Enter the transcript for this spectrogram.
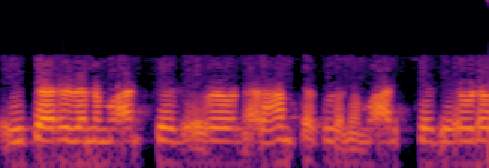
అధికారులను మార్చే దేవుడు నరహంతకులను మార్చే దేవుడు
